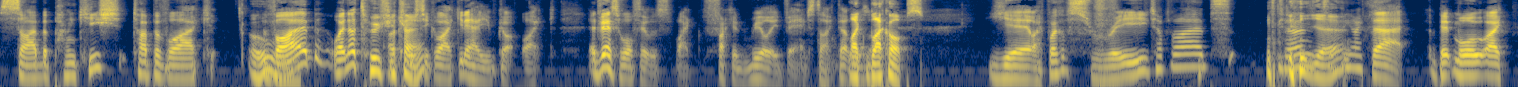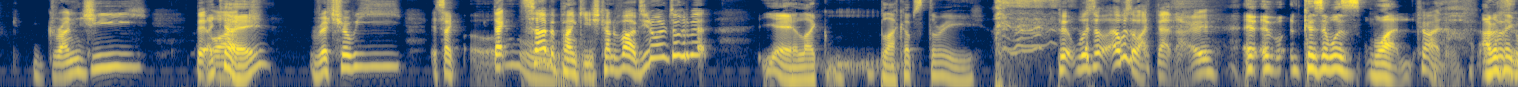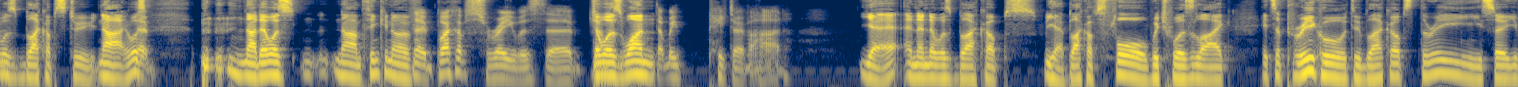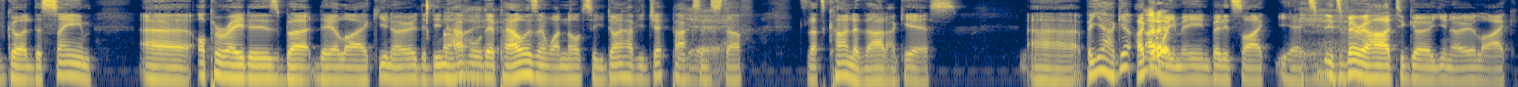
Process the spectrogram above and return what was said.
cyberpunkish type of like Ooh. vibe. Like not too futuristic. Like you know how you've got like Advanced Warfare was like fucking really advanced. Like that. Like was, Black Ops. Yeah, like Black Ops Three type of vibes. you know, Yeah. something like that. A bit more like grungy. Bit Okay. like retro-y. It's like that Oh. cyberpunkish kind of vibes. Do you know what I'm talking about? Yeah, like Black Ops 3. But was it, it wasn't like that though. Because it, was what? Kind of. I don't think it wasn't- Black Ops 2. No, it was. No, there was. No, I'm thinking of. No, Black Ops Three was the there was one. that we peaked over hard. Yeah, and then there was Black Ops. Yeah, Black Ops 4, which was like. It's a prequel to Black Ops 3. So you've got the same uh, operators, but they're like, you know, they didn't have Oh, all their powers and whatnot, so you don't have your jetpacks Yeah. and stuff. So that's kind of that, I guess. Uh, but yeah, I get, I I get don't- what you mean. But it's like, yeah, it's it's very hard to go. You know, like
